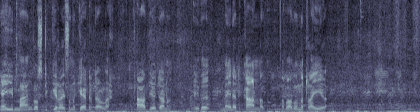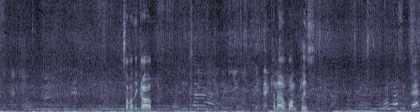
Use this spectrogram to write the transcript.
ഞാൻ ഈ മാംഗോ സ്റ്റിക്കി റൈസ് ഒന്ന് കേട്ടിട്ടാവുള്ള ആദ്യമായിട്ടാണ് ഇത് മെയിനായിട്ട് കാണുന്നത്. അപ്പോൾ അതൊന്ന് ട്രൈ ചെയ്യണം Savadikap. Can I have one, please? One plastic eh? bag.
